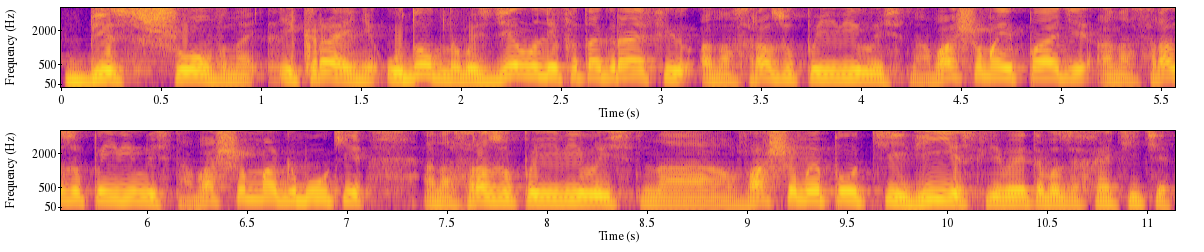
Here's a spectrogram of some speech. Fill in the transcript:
бесшовно и крайне удобно. Вы сделали фотографию, она сразу появилась на вашем iPad, она сразу появилась на вашем MacBook, она сразу появилась на вашем Apple TV, если вы этого захотите.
